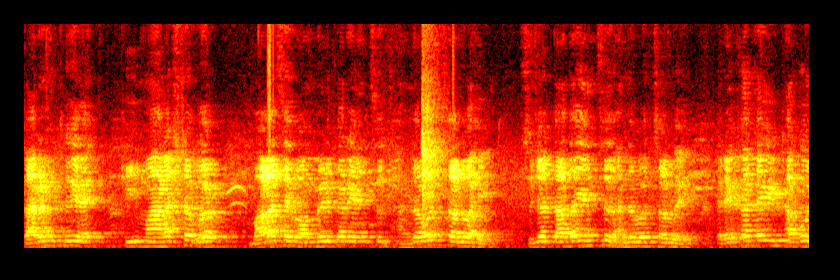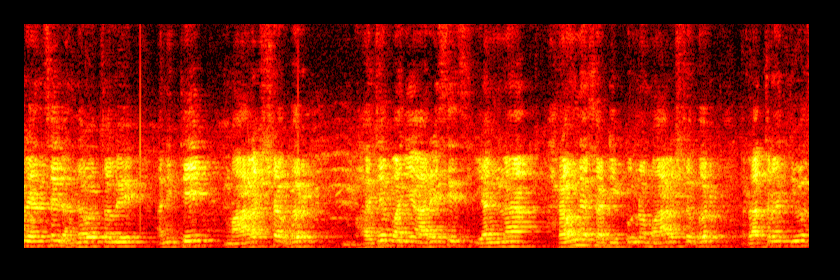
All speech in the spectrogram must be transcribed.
कारण की आहे की महाराष्ट्रभर बाळासाहेब आंबेडकर यांचं झंझावत चालू आहे. सुजातदादा यांचं झंझावत चालू आहे. रेखाताई ठाकूर यांचं धंदावत चालू आहे. आणि ते महाराष्ट्रभर भाजप आणि आर एस एस यांना हरवण्यासाठी पूर्ण महाराष्ट्रभर रात्रंदिवस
